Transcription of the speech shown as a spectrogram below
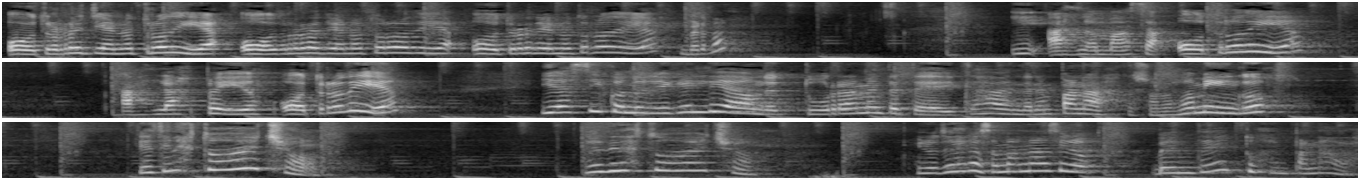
otro relleno otro día, otro relleno otro día, otro relleno otro día, ¿verdad? Y haz la masa otro día, haz las pedidos otro día, y así cuando llegue el día donde tú realmente te dedicas a vender empanadas, que son los domingos, ya tienes todo hecho. Ya tienes todo hecho. Y no tienes que hacer más nada sino vender tus empanadas.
